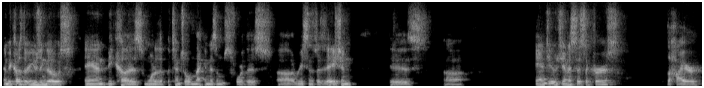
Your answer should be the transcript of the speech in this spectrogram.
And because they're using those, and because one of the potential mechanisms for this uh, resensitization is uh, angiogenesis occurs, the higher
